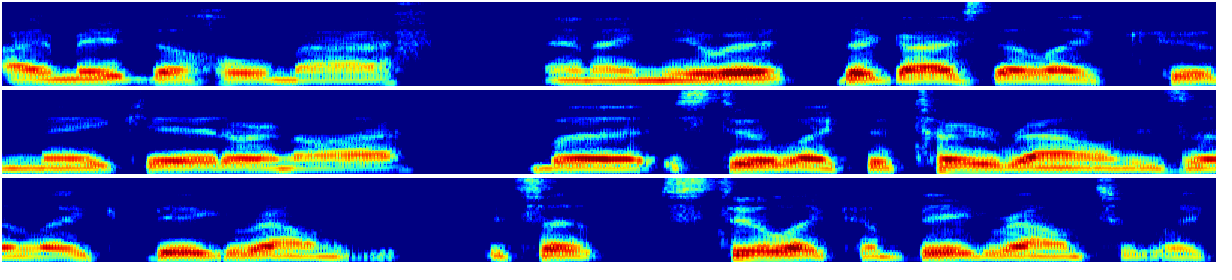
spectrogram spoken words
I made the whole math and I knew it. The guys that like could make it or not, but still like the third round is a like big round. It's a still like a big round to like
